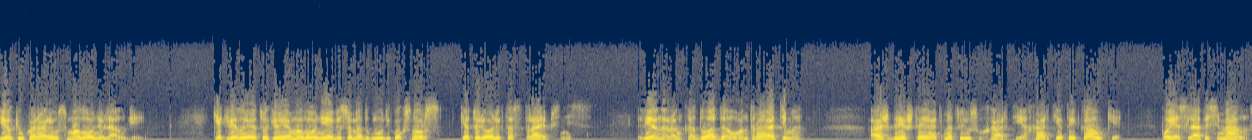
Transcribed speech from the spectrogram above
jokių karaliaus malonių liaudžiai. Kiekvienoje tokioje malonėje visuomet glūdi koks nors 14 straipsnis. Viena ranka duoda, o antra atima – Aš griežtai atmetu jūsų hartiją. Hartija tai kaukė, po jas lepiasi melas.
